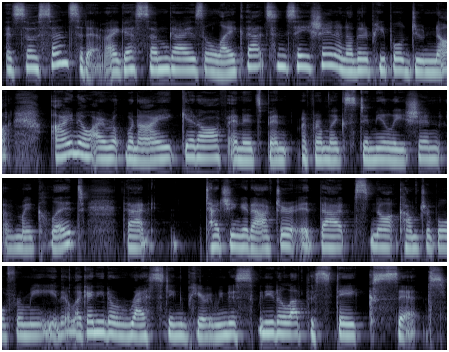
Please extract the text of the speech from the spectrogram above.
It's so sensitive. I guess some guys like that sensation and other people do not. I know I when I get off and it's been from like stimulation of my clit that touching it after it that's not comfortable for me either. Like I need a resting period. We just we need to let the steak sit.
